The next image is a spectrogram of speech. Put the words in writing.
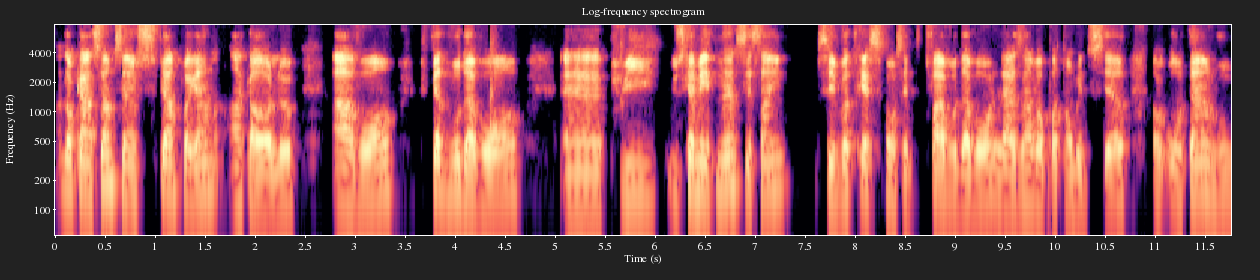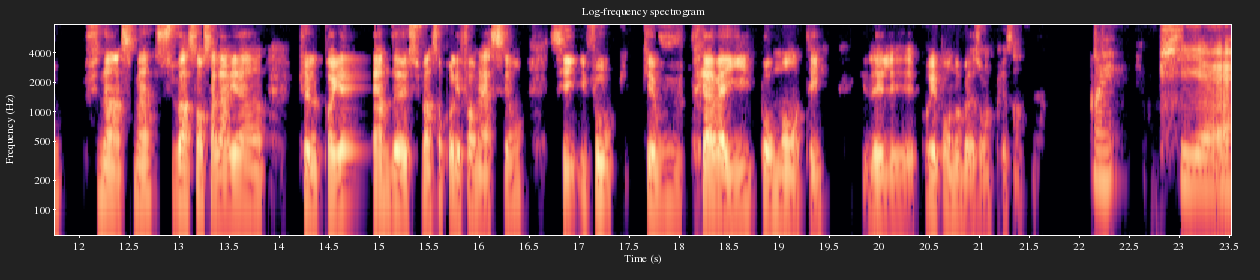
Donc, ensemble, c'est un super programme encore là à avoir. Faites vos devoirs. Euh, puis, jusqu'à maintenant, c'est simple. C'est votre responsabilité de faire vos devoirs. L'argent ne va pas tomber du ciel. Donc, autant vos financements, subventions salariales, que le programme de subvention pour les formations, il faut que vous travailliez pour monter, pour répondre aux besoins présentement. Oui. Puis, euh,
